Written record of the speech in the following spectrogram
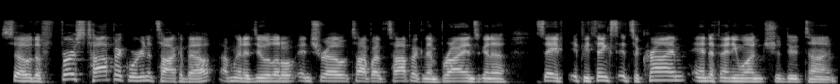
So the first topic we're going to talk about, I'm going to do a little intro, talk about the topic, and then Brian's going to say if he thinks it's a crime and if anyone should do time.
